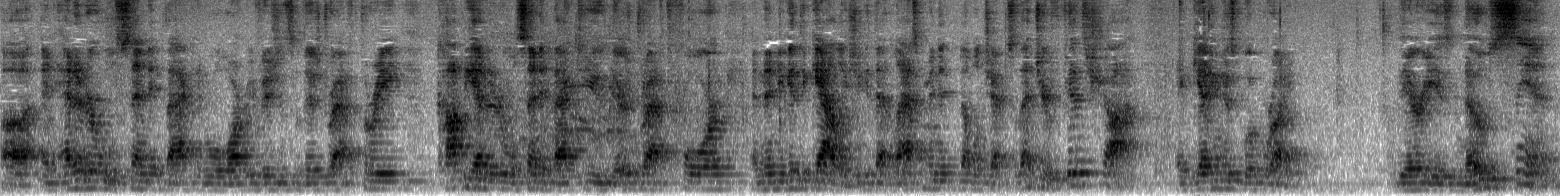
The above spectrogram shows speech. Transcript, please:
uh, an editor will send it back and will want revisions, so there's draft three. Copy editor will send it back to you, there's draft four, and then you get the galleys, you get that last minute double check. So that's your fifth shot at getting this book right. There is no sin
